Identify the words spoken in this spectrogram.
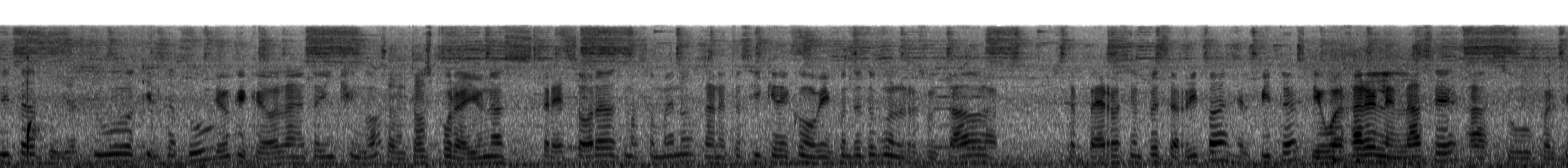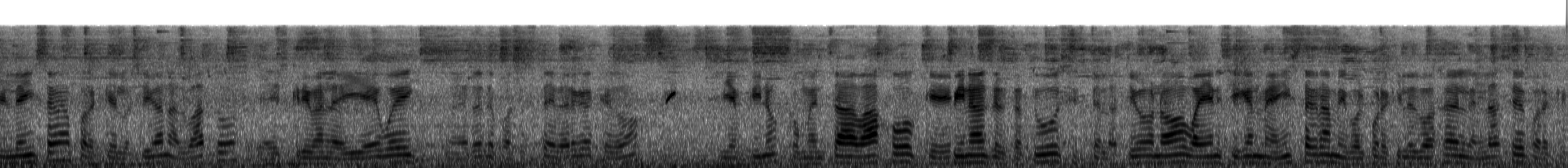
bandita? Pues ya estuvo aquí el tatú. Creo que quedó la neta bien chingón. Se aventamos por ahí unas 3 horas más o menos. La neta sí quedé como bien contento con el resultado. La- Este perro siempre se rifa, el Peter. Y voy a dejar el enlace a su perfil de Instagram para que lo sigan al vato. Y escríbanle ahí, eh, güey. La neta te pasaste de verga, quedó bien fino. Comenta abajo qué opinas del tatú, si te latió o no. Vayan y síganme a Instagram. Igual por aquí les voy a dejar el enlace para que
